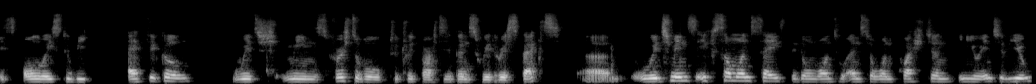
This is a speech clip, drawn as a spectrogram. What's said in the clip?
is always to be ethical, which means, first of all, to treat participants with respect, um, which means if someone says they don't want to answer one question in your interview,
